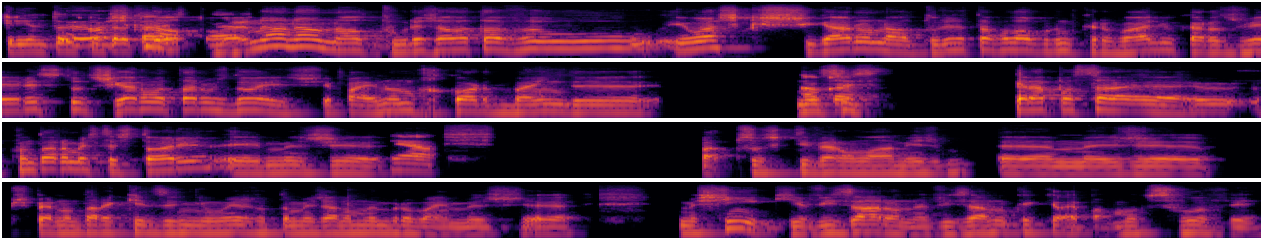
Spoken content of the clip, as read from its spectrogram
queriam tanto eu contratar. Altura, não, não, na altura já lá estava o. Eu acho que chegaram na altura, já estava lá o Bruno Carvalho, o Carlos Vieira, e todos chegaram a estar os dois. Epá, eu não me recordo bem de. Não okay. sei se. Calhar posso uh, contar-me esta história, eh, mas. Uh, yeah. pá, pessoas que estiveram lá mesmo, uh, mas espero não estar aqui a dizer nenhum erro, também já não me lembro bem, mas, mas sim, que avisaram, avisaram que aquilo. Epá, uma pessoa vê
